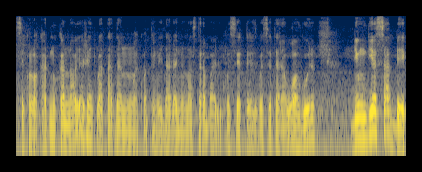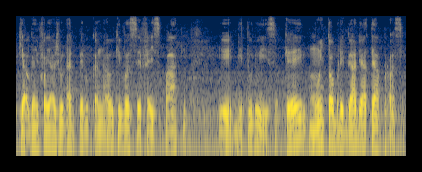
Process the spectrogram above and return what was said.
ser colocado no canal e a gente vai estar dando uma continuidade aí no nosso trabalho. Com certeza você terá o orgulho de um dia saber que alguém foi ajudado pelo canal e que você fez parte de tudo isso, ok? Muito obrigado e até a próxima.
